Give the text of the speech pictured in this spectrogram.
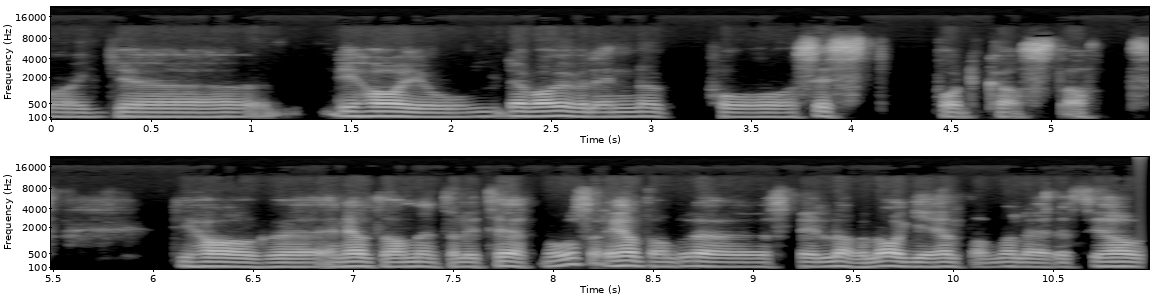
Og eh, de har jo Det var jo vel inne på sist podkast at de har en helt annen mentalitet nå. Så det er helt andre spillere. Laget er helt annerledes. De har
